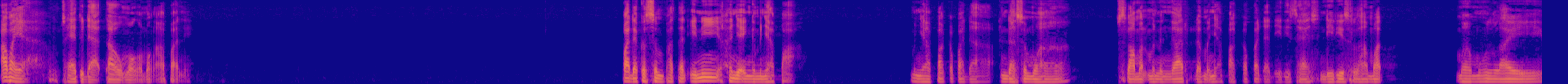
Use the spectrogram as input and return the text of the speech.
apa ya? Saya tidak tahu mau ngomong apa nih. Pada kesempatan ini hanya ingin menyapa. Menyapa kepada Anda semua. Selamat mendengar dan menyapa kepada diri saya sendiri. Selamat memulai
